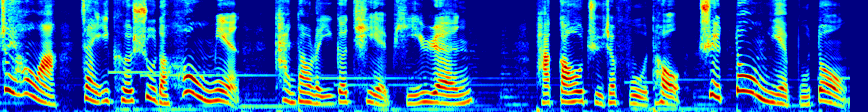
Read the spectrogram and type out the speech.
最后啊，在一棵树的后面看到了一个铁皮人。他高举着斧头，却动也不动。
